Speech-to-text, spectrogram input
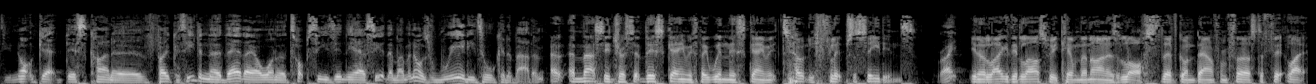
do not get this kind of focus, even though there they are one of the top seeds in the AFC at the moment. I was really talking about them, And- that's interesting. This game, if they win this game, it totally flips the seedings. right? You know, like it did last weekend when the Niners lost, they've gone down from first to fit, like,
